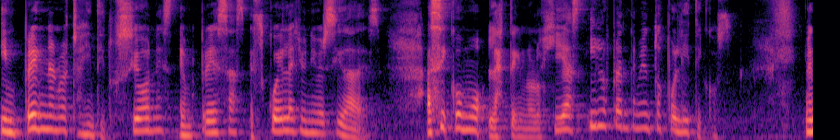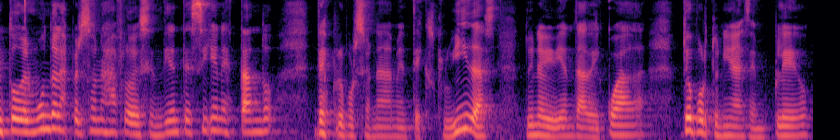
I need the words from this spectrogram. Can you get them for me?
impregnan nuestras instituciones, empresas, escuelas y universidades, así como las tecnologías y los planteamientos políticos. En todo el mundo las personas afrodescendientes siguen estando desproporcionadamente excluidas de una vivienda adecuada, de oportunidades de empleo,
